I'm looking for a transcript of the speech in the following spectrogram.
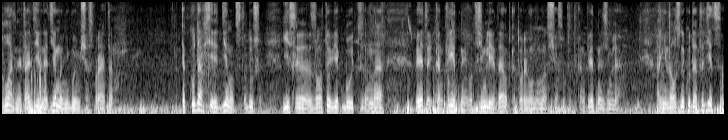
Ладно, это отдельная тема, не будем сейчас про это. Так куда все денутся-то души, если золотой век будет на этой конкретной вот земле, да, вот которая он у нас сейчас, вот эта конкретная земля, они должны куда-то деться.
